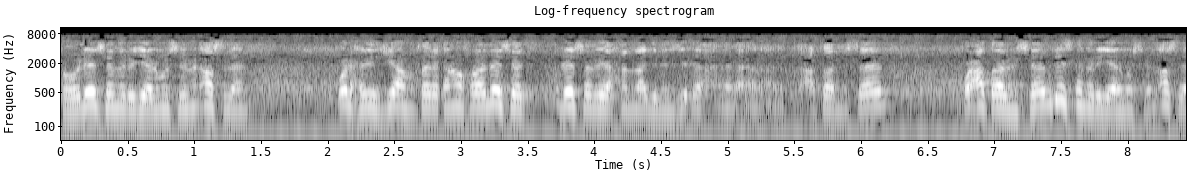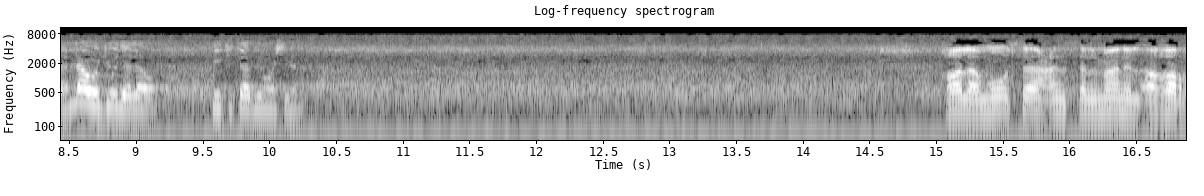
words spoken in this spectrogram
فهو ليس من رجال مسلم أصلا. والحديث جاء من طريق أخرى ليست ليس فيها حماد بن عطاء بن سائب وعطاء بن سائب ليس من رجال مسلم أصلا لا وجود له في كتاب مسلم. قال موسى عن سلمان الأغر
